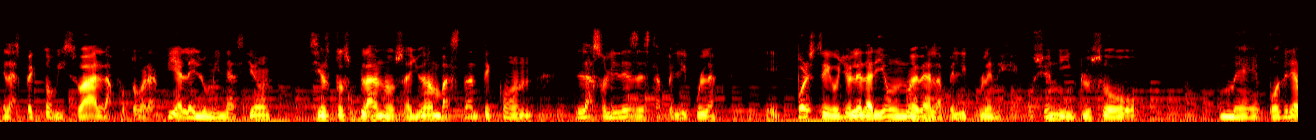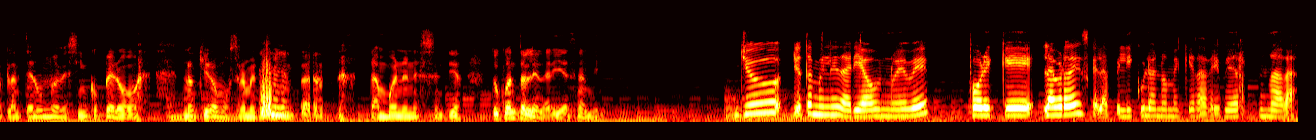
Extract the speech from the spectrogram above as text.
el aspecto visual, la fotografía, la iluminación, ciertos planos ayudan bastante con la solidez de esta película por esto digo, yo le daría un 9 a la película en ejecución e incluso me podría plantear un 9.5, pero no quiero mostrarme también tan, bueno en ese sentido. ¿Tú cuánto le darías, Andy? Yo, yo también le daría un 9 porque la verdad es que la película no me queda de ver nada.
